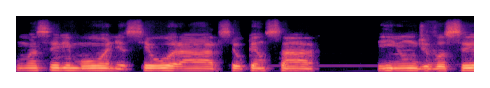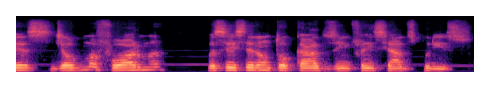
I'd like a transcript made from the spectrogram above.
uma cerimônia, se eu orar, se eu pensar em um de vocês, de alguma forma vocês serão tocados e influenciados por isso.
